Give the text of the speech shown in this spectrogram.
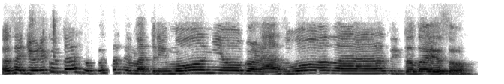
O sea, lloré con todas las propuestas de matrimonio, con las bodas y todo eso.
